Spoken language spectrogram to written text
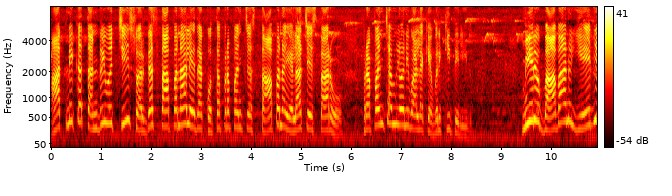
ఆత్మిక తండ్రి వచ్చి స్వర్గస్థాపన లేదా కొత్త ప్రపంచ స్థాపన ఎలా చేస్తారో ప్రపంచంలోని వాళ్ళకి ఎవరికీ తెలియదు మీరు బాబాను ఏది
